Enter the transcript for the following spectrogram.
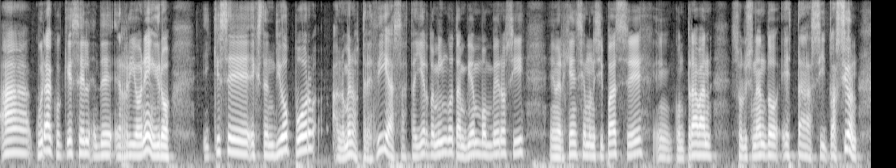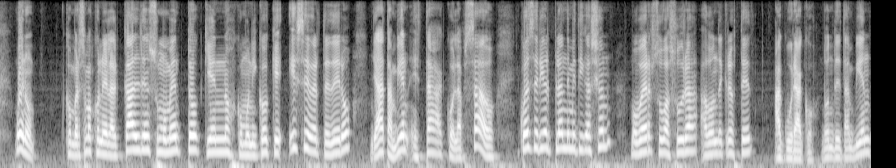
a Curaco, que es el de Río Negro y que se extendió por al menos tres días. Hasta ayer domingo también bomberos y emergencia municipal se encontraban solucionando esta situación. Bueno, conversamos con el alcalde en su momento, quien nos comunicó que ese vertedero ya también está colapsado. ¿Cuál sería el plan de mitigación? Mover su basura a dónde cree usted? A Curaco, donde también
